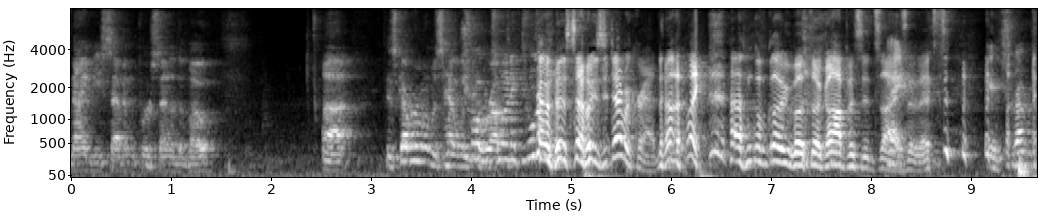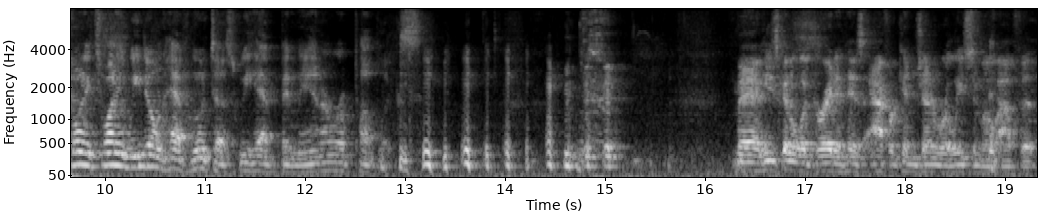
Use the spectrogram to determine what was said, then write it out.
97% of the vote. Uh, his government was heavily Trump corrupt. 2020. so he's a Democrat. like, I'm, I'm glad we both took opposite sides Hey. of this. In Trump 2020, we don't have juntas, we have banana republics. Man, he's going to look great in his African Generalissimo outfit.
